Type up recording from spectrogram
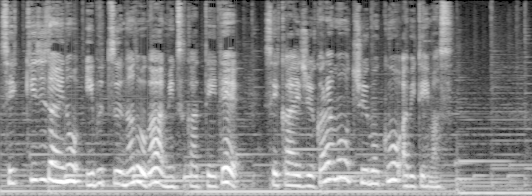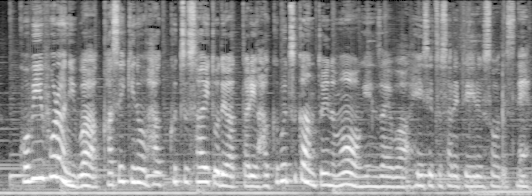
石器時代の遺物などが見つかっていて世界中からも注目を浴びています。コビーフォラには化石の発掘サイトであったり博物館というのも現在は併設されているそうですね。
